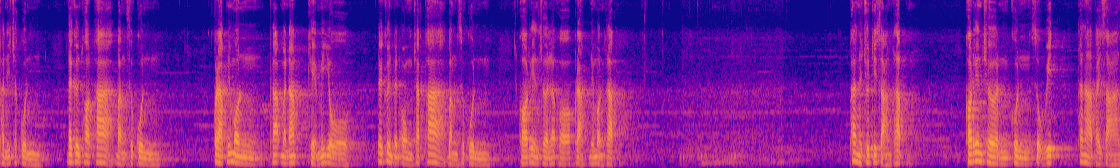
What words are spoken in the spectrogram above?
พนิชกุล ได้ขึ้นทอดผ้าบังสุกุล กราบนิมนต์พระมนัสเขมิโย ได้ขึ้นเป็นองค์ชักผ้าบังสุกุล ขอเรียนเชิญและขอกราบนิมนต์ครับผ้าในชุดที่สามครับ ขอเรียนเชิญคุณสุวิทย์ธนาไพศาล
